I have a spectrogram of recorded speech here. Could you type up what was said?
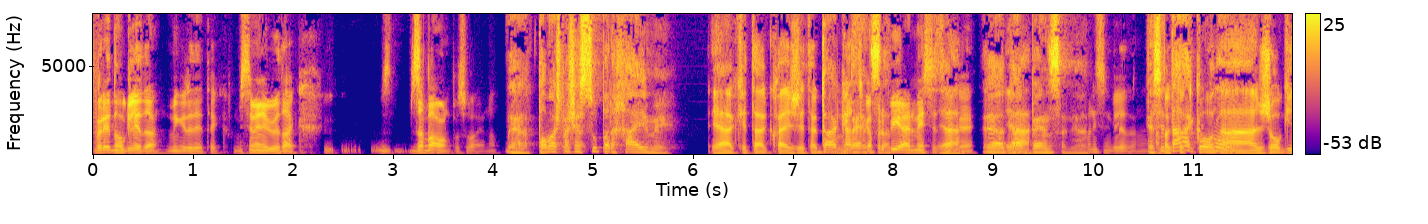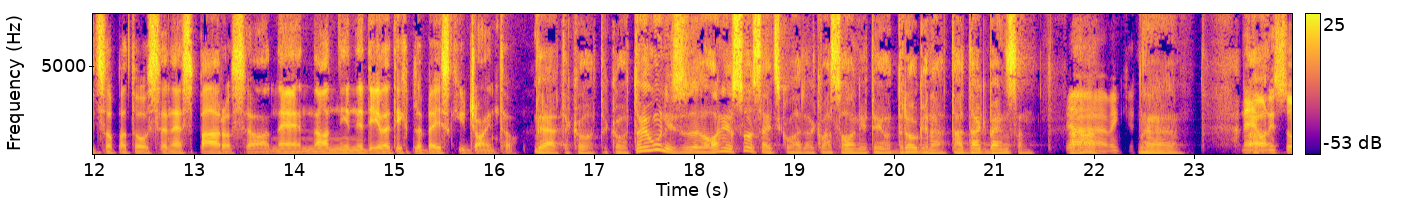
Vredno ogleda, mi grede tek. Mislim, meni je bil tak zabaven po svoje. No. ja, pa imaš pa še Super High Ja, kaj, ta, kaj je že tako? Arena. Ga prebija en mesec, Ja. ja. okay. ja, Ja. Doug Benson. Ja. Pa nisem gledal. Ja, tako, tako na žogico, pa to vse ne sparo se, on ne, no, on ni- ne dela teh plebejskih jointov. Ja, tako, tako. To je uniz, on je Suicide Squad, kva so oni, te od Drogana, ta Doug Benson. Ja, Aha. ja, vem. Ja. Ne, A- oni so,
